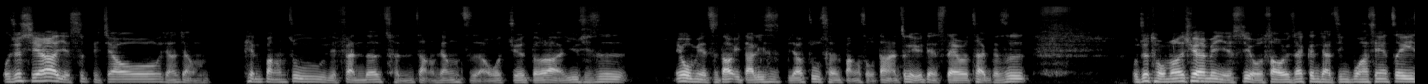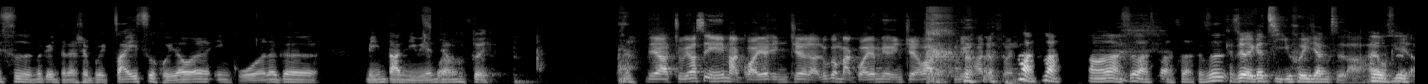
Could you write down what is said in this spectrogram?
我觉得 c 拉也是比较讲讲偏帮助 defender 成长这样子啊，我觉得啦，尤其是因为我们也知道意大利是比较著称防守，当然这个有点 stereotype，可是我觉得 Tomori 去那边也是有稍微在更加进步，他现在这一次那个 international break 再一次回到英国那个名单里面这样对。对啊，主要是因为马瓜要 injure 了。如果马瓜要没有 injure 的话，没有他的分。是啊，是啊，当然，是啊，是吧，是啊。可是，可是有一个机会这样子啦，还 OK 啦。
